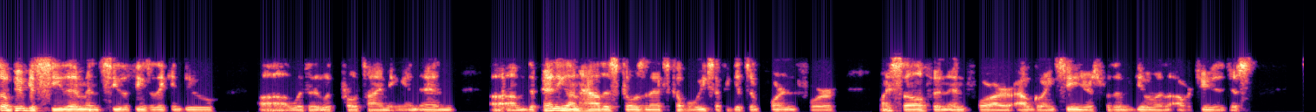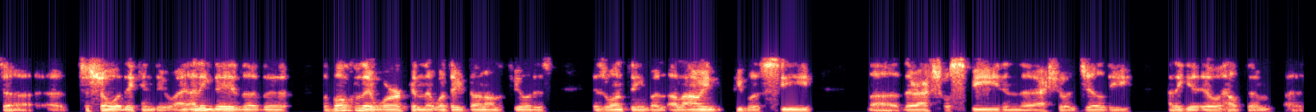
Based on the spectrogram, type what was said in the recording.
so people can see them and see the things that they can do uh, with with pro timing. And, and um, depending on how this goes in the next couple weeks, I think it's important for myself and, and for our outgoing seniors for them to give them an opportunity to just to uh, to show what they can do. I, I think they the, the the bulk of their work and the, what they've done on the field is is one thing, but allowing people to see uh, their actual speed and the actual agility, I think it, it will help them uh,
